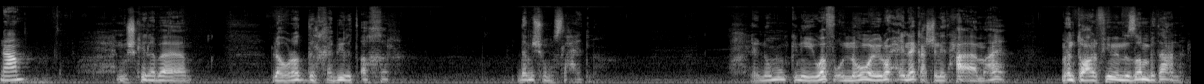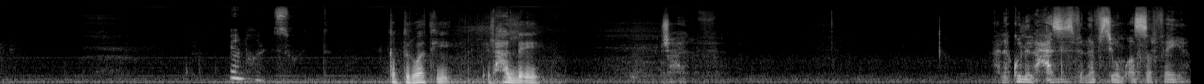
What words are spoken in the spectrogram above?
نعم. المشكلة بقى لو رد الخبير اتأخر ده مش في مصلحتنا. لأنه ممكن يوافقوا إن هو يروح هناك عشان يتحقق معاه. ما أنتوا عارفين النظام بتاعنا. يا نهار أسود. طب دلوقتي الحل إيه؟ مش عارف. أنا كل اللي حاسس في نفسي ومأثر فيا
